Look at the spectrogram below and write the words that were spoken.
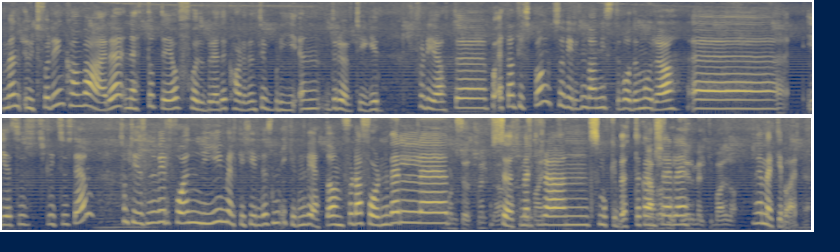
men utfordringen kan være nettopp det å forberede kalven til å bli en drøvtyger. Fordi at på et eller annet tidspunkt så vil den da miste både mora i et slikt system, Samtidig som den vil få en ny melkekilde som den ikke vet om. For da får den vel eh, søtmelk, søtmelk fra en smukkebøtte, kanskje? Ja, eller melkebar, da. Ja, melkebar. Ja.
